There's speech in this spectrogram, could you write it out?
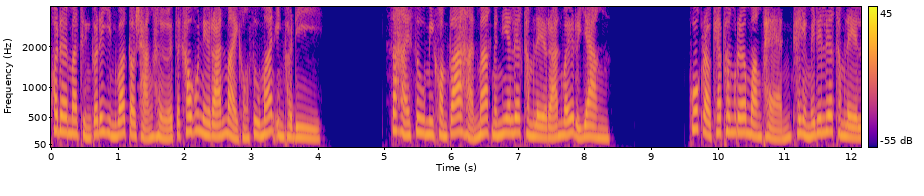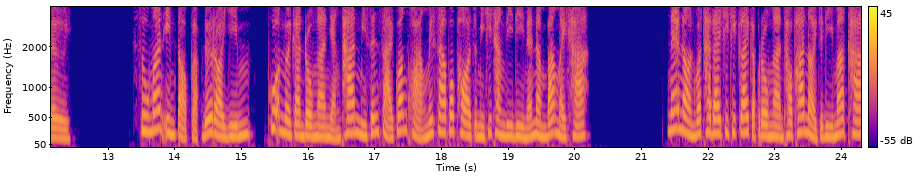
พอเดินมาถึงก็ได้ยินว่าเกาช้างเหอจะเข้าหุ้นในร้านใหม่ของซูมานอินพอดี สหายซูมีความกล้าหาญมากนะเนี่ยเลือกทำเลร้านไว้หรือยัง พวกเราแค่เพิ่งเริ่มวางแผนแค่ยังไม่ได้เลือกทำเลเลย ซูมานอินตอบกลับด้วยรอยยิ้ม ผู้อำนวยการโรงงานอย่างท่านมีเส้นสายกว้างขวางไม่ทราบว่าพอจะมีที่ทางดีๆ แนะนำบ้างไหมคะ แน่นอนว่าถ้าได้ที่ที่ใกล้กับโรงงานทอผ้าหน่อยจะดีมากค่ะ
